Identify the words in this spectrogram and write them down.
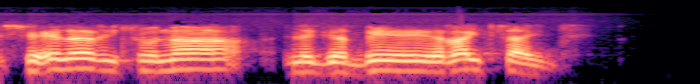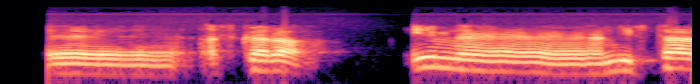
שאלה ראשונה לגבי right side, אה, השכרה. אם אה, הנפטר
